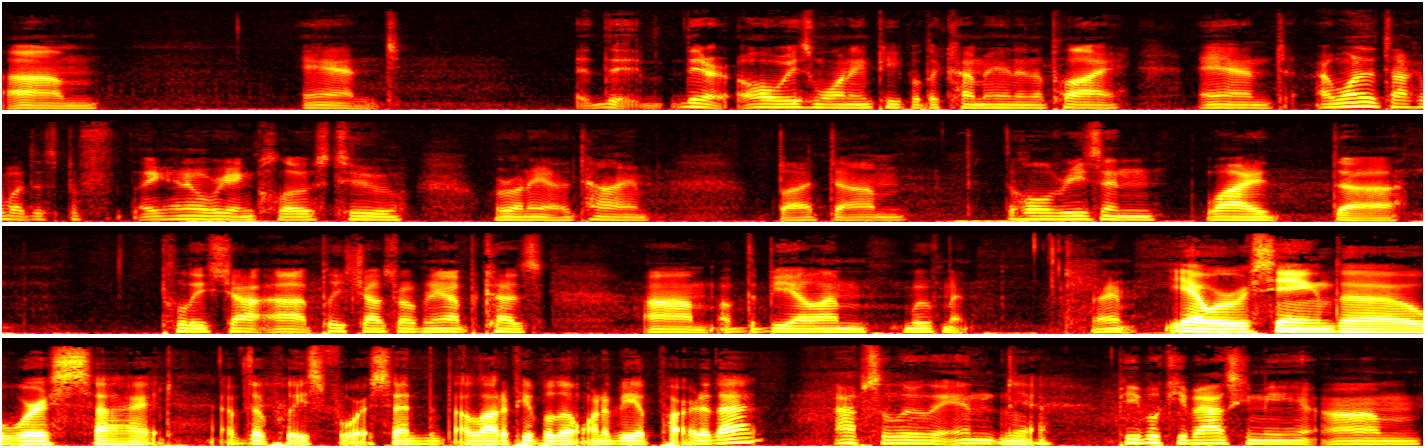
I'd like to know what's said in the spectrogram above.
um, and they're always wanting people to come in and apply. And I wanted to talk about this. before. like I know we're getting close to, we're running out of time, but um, the whole reason why the police jo- uh, police jobs are opening up because um, of the BLM movement, right? Yeah, where we're seeing the worst side of the police force, and a lot of people don't want to be a part of that. Absolutely, and Yeah. People keep asking me, um,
